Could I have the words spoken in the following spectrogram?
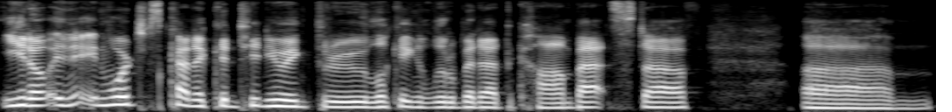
you know, and, and we're just kind of continuing through looking a little bit at the combat stuff. Um,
